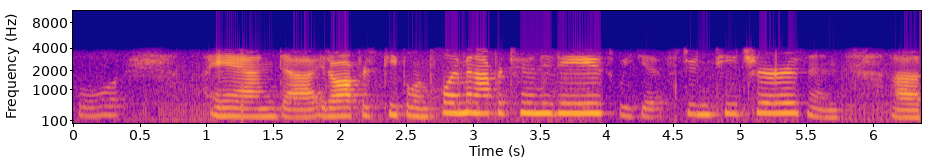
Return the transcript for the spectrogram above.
school, and uh, it offers people employment opportunities. We get student teachers and uh,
